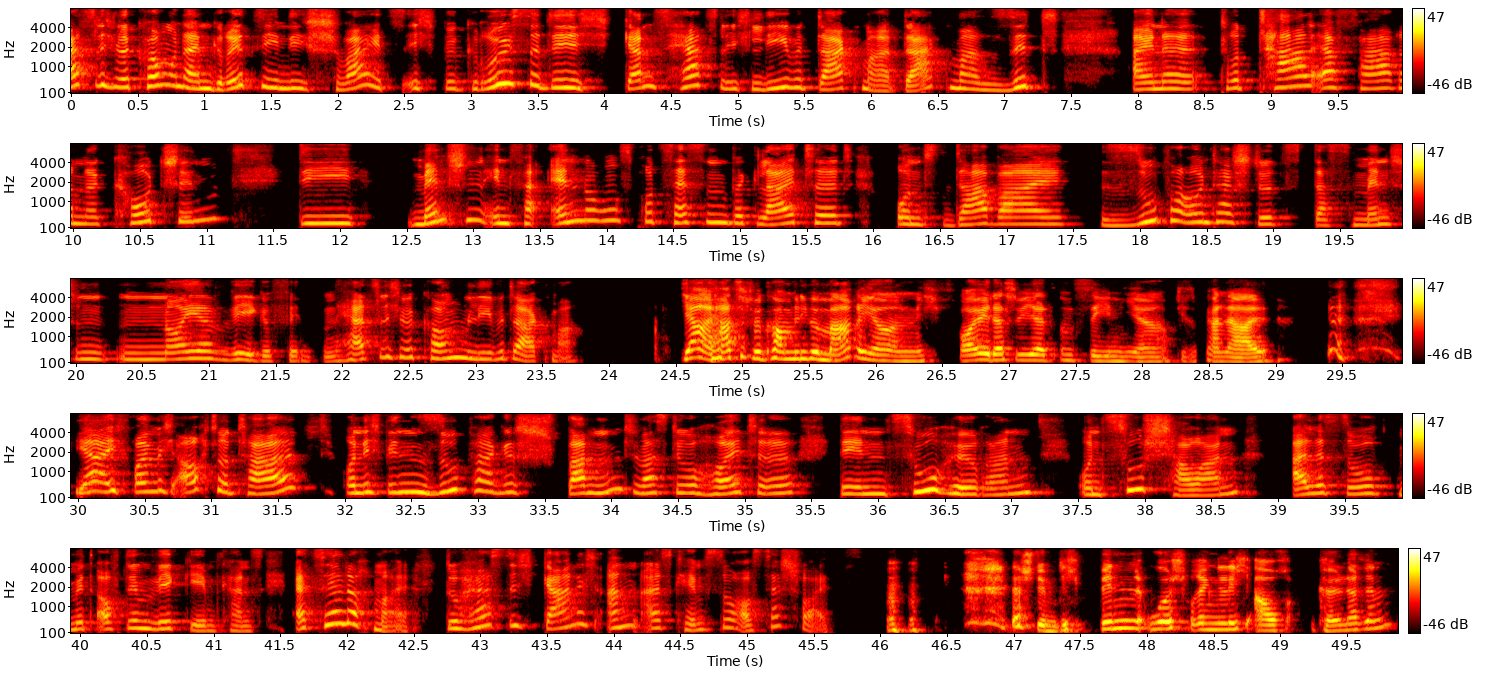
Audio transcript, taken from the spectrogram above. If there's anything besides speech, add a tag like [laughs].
Herzlich willkommen und ein Grüezi in die Schweiz. Ich begrüße dich ganz herzlich, liebe Dagmar. Dagmar Sitt, eine total erfahrene Coachin, die Menschen in Veränderungsprozessen begleitet und dabei super unterstützt, dass Menschen neue Wege finden. Herzlich willkommen, liebe Dagmar. Ja, herzlich willkommen, liebe Marion. Ich freue, dass wir jetzt uns sehen hier auf diesem Kanal. [laughs] Ja, ich freue mich auch total und ich bin super gespannt, was du heute den Zuhörern und Zuschauern alles so mit auf den Weg geben kannst. Erzähl doch mal, du hörst dich gar nicht an, als kämst du aus der Schweiz. [laughs] Das stimmt. Ich bin ursprünglich auch Kölnerin,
